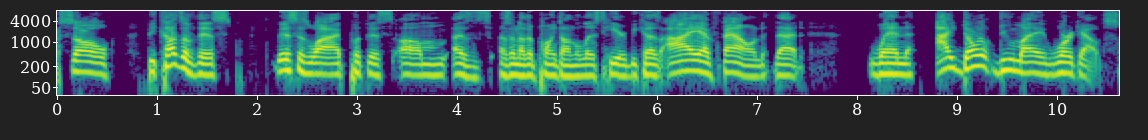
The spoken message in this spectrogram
So, because of this, this is why I put this um as as another point on the list here because I have found that when I don't do my workouts,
